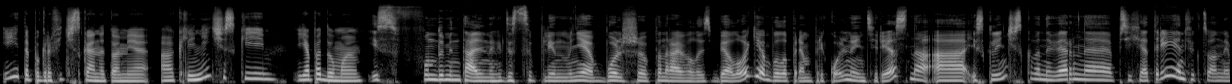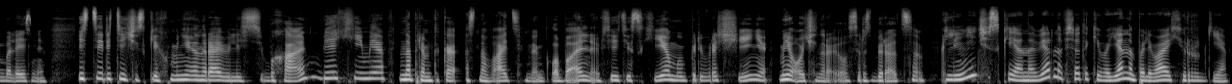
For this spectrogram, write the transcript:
и топографическая анатомия, а клинический, я подумаю. Из фундаментальных дисциплин мне больше понравилась биология, было прям прикольно, интересно. А из клинического, наверное, психиатрия, инфекционные болезни. Из теоретических мне нравились БХ, биохимия. Она прям такая основательная, глобальная. Все эти схемы, превращения. Мне очень нравилось разбираться. Клинические, наверное, все-таки военно-полевая хирургия.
